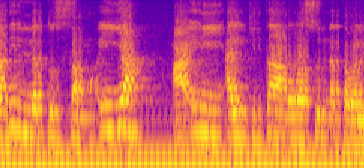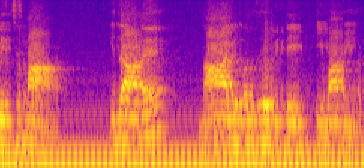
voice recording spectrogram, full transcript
അദില്ലത്തു സമഇയ്യ അഇനി അൽ കിതാബ് വസുന്നത വൽ ഇജ്മാ. ഇതാണ് നാല് മധുഹബിന്റെയും ഇമാമിങ്ങൾ.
